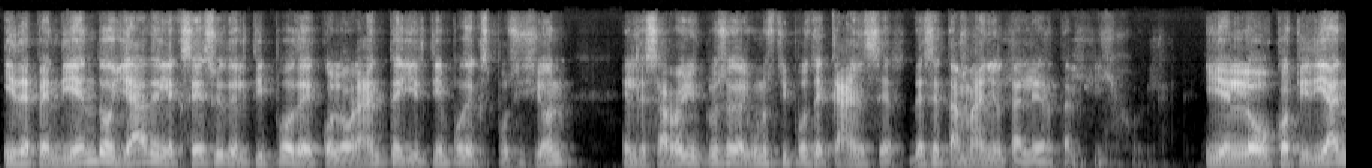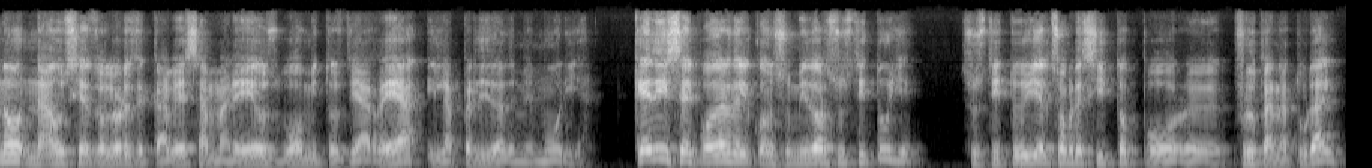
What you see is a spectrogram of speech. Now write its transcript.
Y dependiendo ya del exceso y del tipo de colorante y el tiempo de exposición, el desarrollo incluso de algunos tipos de cáncer, de ese tamaño te alertan. Y en lo cotidiano, náuseas, dolores de cabeza, mareos, vómitos, diarrea y la pérdida de memoria. ¿Qué dice el poder del consumidor? Sustituye. Sustituye el sobrecito por eh, fruta natural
